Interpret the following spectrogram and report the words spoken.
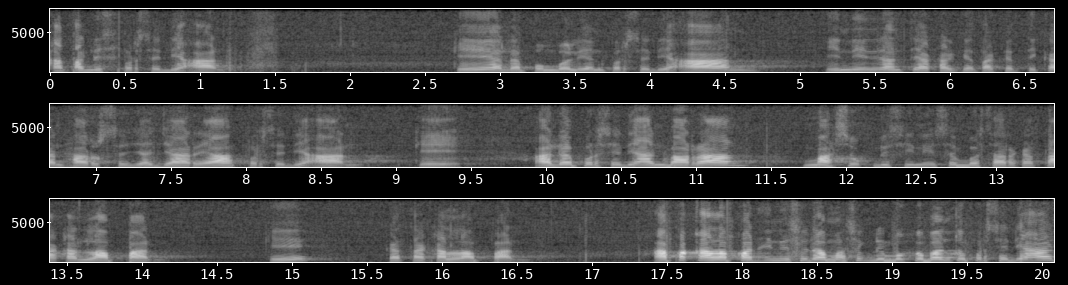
kata di persediaan. Oke, ada pembelian persediaan. Ini nanti akan kita ketikkan harus sejajar ya, persediaan. Oke. Ada persediaan barang masuk di sini sebesar katakan 8. Oke, katakan 8. Apakah 8 ini sudah masuk di buku bantu persediaan?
